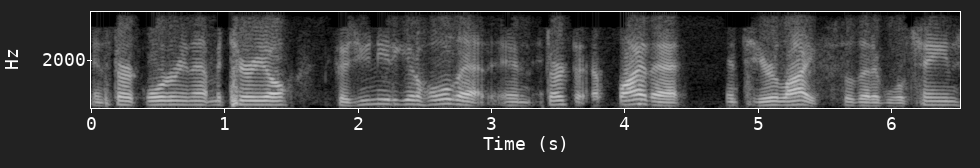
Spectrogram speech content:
and start ordering that material because you need to get a hold of that and start to apply that into your life so that it will change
